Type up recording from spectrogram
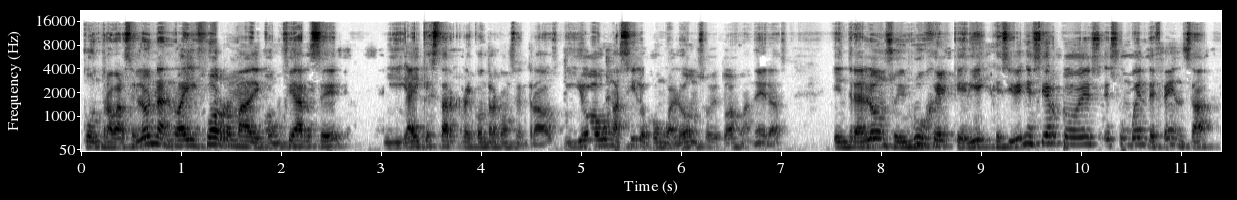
contra Barcelona no hay forma de confiarse y hay que estar recontra concentrados. Y yo aún así lo pongo a Alonso, de todas maneras. Entre Alonso y Rugel, que, si bien es cierto es, es un buen defensa,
